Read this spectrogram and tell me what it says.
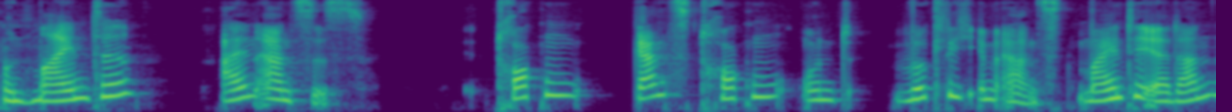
und meinte, allen Ernstes, trocken, ganz trocken und wirklich im Ernst, meinte er dann,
